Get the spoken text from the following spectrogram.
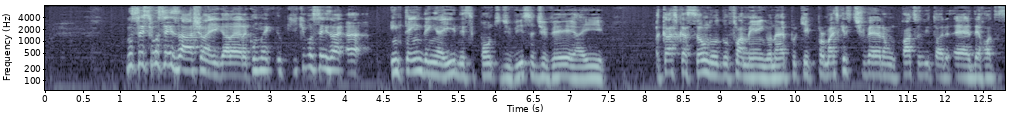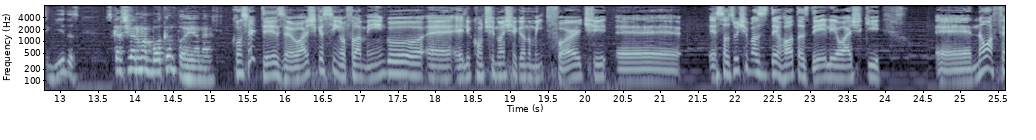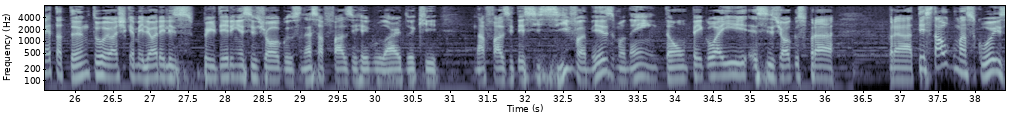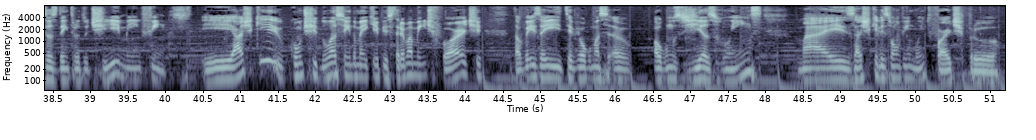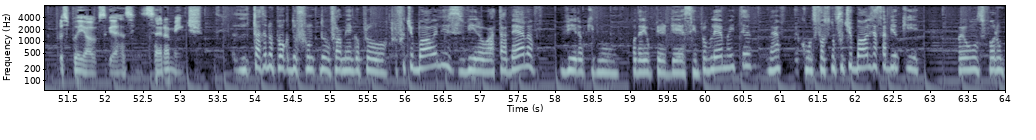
Não sei se vocês acham aí, galera, como é, o que, que vocês a, a, entendem aí desse ponto de vista de ver aí a classificação do, do Flamengo, né? Porque por mais que eles tiveram quatro vitórias, é, derrotas seguidas, os caras tiveram uma boa campanha, né? Com certeza, eu acho que assim, o Flamengo é, ele continua chegando muito forte. É, essas últimas derrotas dele, eu acho que é, não afeta tanto. Eu acho que é melhor eles perderem esses jogos nessa fase regular do que na fase decisiva mesmo, né? Então pegou aí esses jogos para para testar algumas coisas dentro do time, enfim. E acho que continua sendo uma equipe extremamente forte. Talvez aí teve algumas, uh, alguns dias ruins, mas acho que eles vão vir muito forte pro, pros playoffs, Guerra, sinceramente trazendo um pouco do, do Flamengo pro, pro futebol, eles viram a tabela, viram que não poderiam perder sem problema e ter, né, como se fosse no futebol, eles já sabiam que uns, foram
